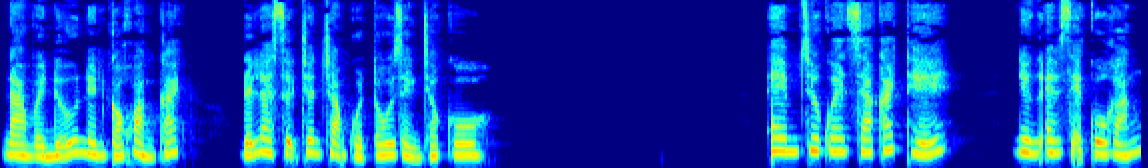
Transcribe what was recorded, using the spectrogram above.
nam với nữ nên có khoảng cách, đấy là sự trân trọng của tôi dành cho cô. Em chưa quen xa cách thế, nhưng em sẽ cố gắng.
